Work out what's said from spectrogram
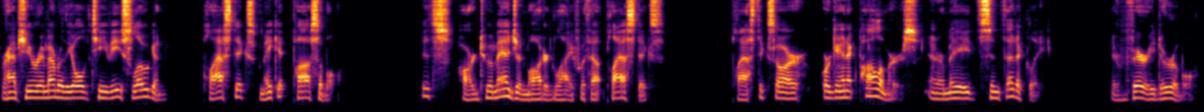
Perhaps you remember the old TV slogan, Plastics Make It Possible. It's hard to imagine modern life without plastics. Plastics are organic polymers and are made synthetically. They're very durable.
